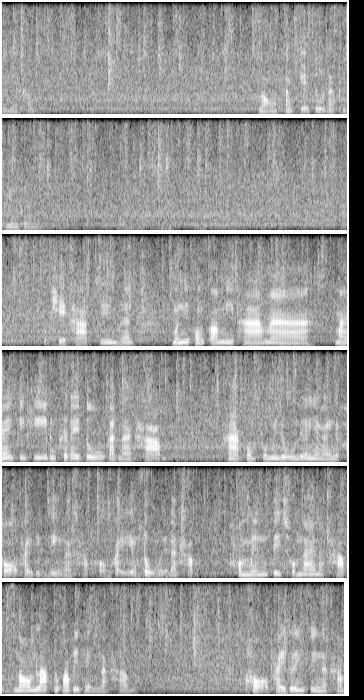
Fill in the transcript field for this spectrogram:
อ่าทีนี้ครับ ลองสังเกตดูนะพี่ๆเพื่อนโอเคครับพี่เพื่อนวันนี้ผมก็มีพามามาให้พี่ๆเพื่อนๆได้ดูกันนะครับ หากผมพูดไม่รู้เรื่องยังไงนี่ยขออภัยจริงๆนะครับ ขออภัยอย่างสูงเลยนะครับ คอมเมนต์ติชมได้นะครับ น้อมรับทุกความคิดเห็นนะครับ ขออภัยด้วยจริงๆนะครับ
